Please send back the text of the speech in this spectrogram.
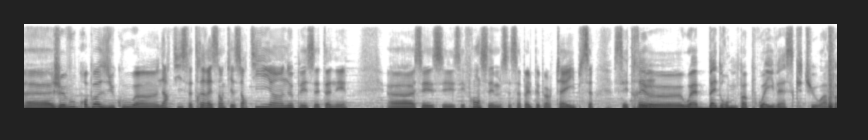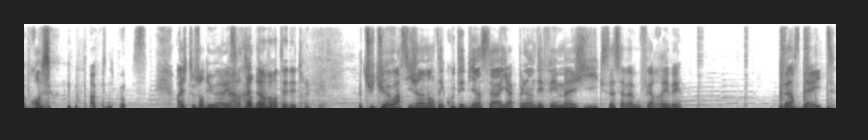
Euh, je vous propose du coup un artiste très récent qui a sorti un EP cette année. Euh, c'est- français, mais ça s'appelle Paper Tapes. C'est très euh, ouais, bedroom pop wavesque, tu vois, pop rose, pop news. Ouais, J'ai toujours du mal à sortir d'inventer des trucs. Tu, vas voir si j'invente, écoutez bien ça, il y a plein d'effets magiques, ça, ça va vous faire rêver. Birth Date.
